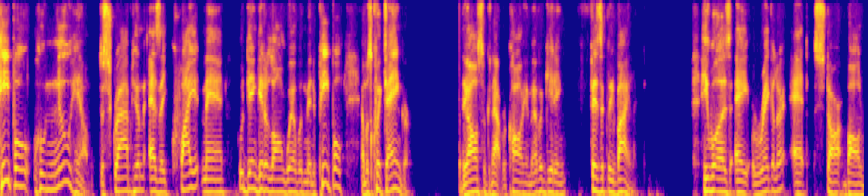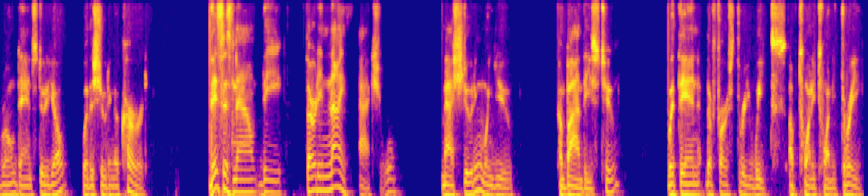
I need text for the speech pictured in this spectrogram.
People who knew him described him as a quiet man who didn't get along well with many people and was quick to anger. But they also could not recall him ever getting physically violent. He was a regular at Star Ballroom Dance Studio where the shooting occurred. This is now the 39th actual mass shooting when you combine these two within the first three weeks of 2023.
